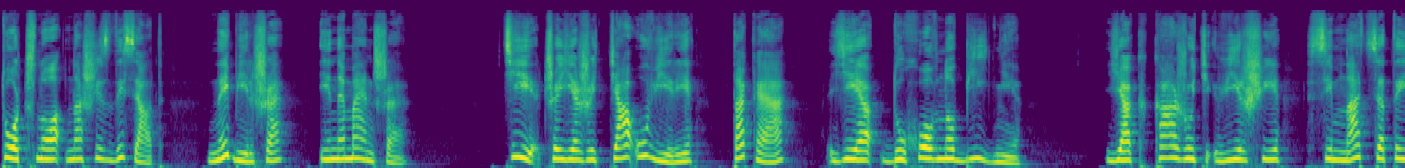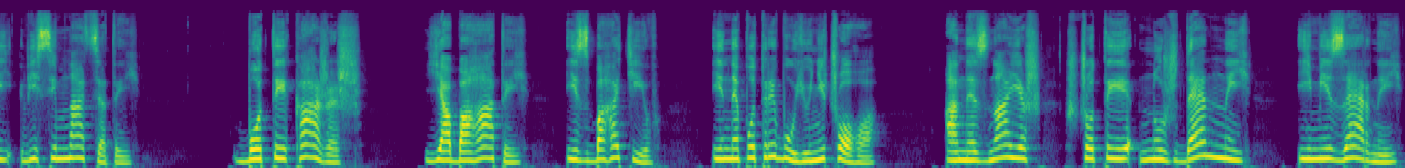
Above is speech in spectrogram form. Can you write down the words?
точно на 60, не більше і не менше. Ті, чиє життя у вірі, таке є духовно бідні, як кажуть вірші 17, 18. Бо ти кажеш, я багатий і збагатів, і не потребую нічого, а не знаєш, що ти нужденний і мізерний,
